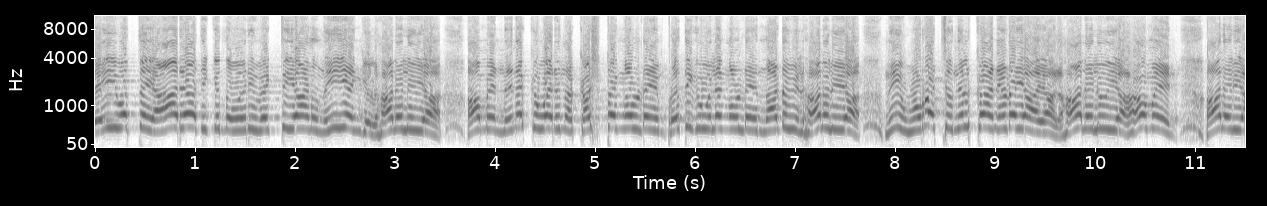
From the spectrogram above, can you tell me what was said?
ദൈവത്തെ ആരാധിക്കുന്ന ഒരു വ്യക്തിയാണ് നീയെങ്കിൽ ഹാലലിയ ആമേൻ. നിനക്ക് വരുന്ന കഷ്ടങ്ങളുടെയും പ്രതികൂലങ്ങളുടെയും നടുവിൽ ഹാലലിയ നീ ഉറച്ചു നിൽക്കാൻ ഇടയായാൽ ഹാലലൂയ ആമേൻ. ഹാലലിയ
